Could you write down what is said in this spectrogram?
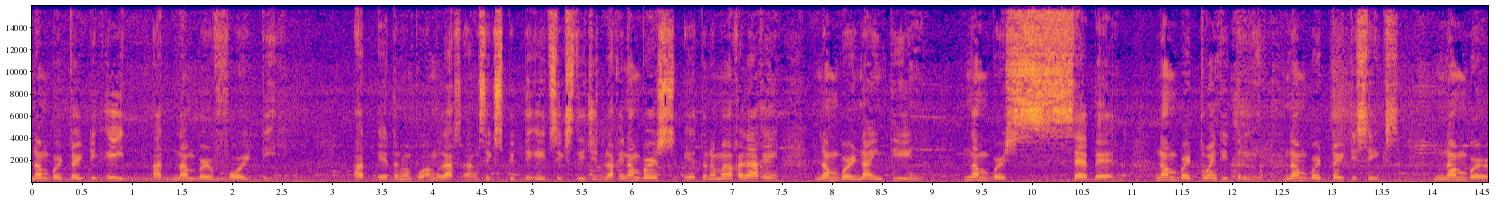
number 38, at number 40. At ito naman po ang last, ang 658 6-digit lucky numbers. Ito na mga kalaki, number 19, number 7, number 23, number 36, number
